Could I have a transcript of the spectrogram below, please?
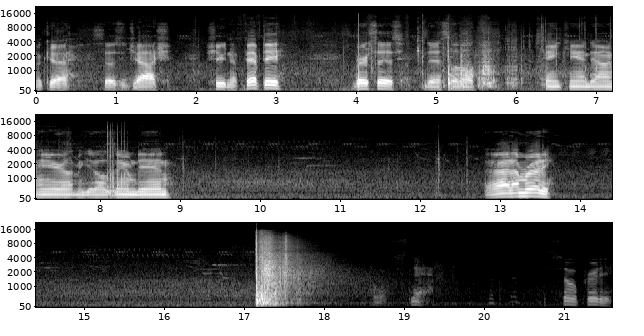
Okay, so this is Josh shooting a 50 versus this little paint can down here. Let me get all zoomed in. All right, I'm ready. Oh, snap. It's so pretty.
